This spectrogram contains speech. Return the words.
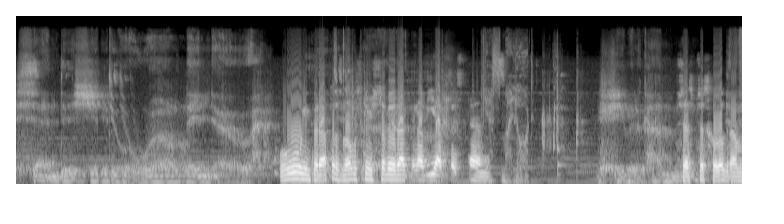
Send this ship to a world they know. Uuu, Imperator znowu z kimś sobie nawija przez ten, przez, przez hologram.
